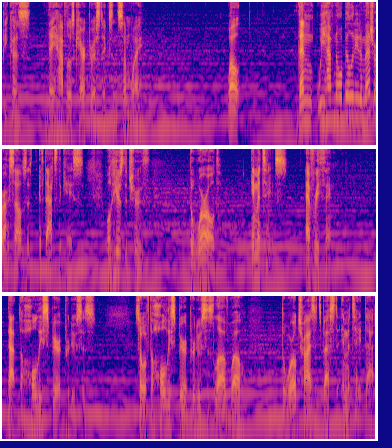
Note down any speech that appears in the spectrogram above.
because they have those characteristics in some way? Well, then we have no ability to measure ourselves if that's the case. Well, here's the truth the world imitates everything that the Holy Spirit produces. So, if the Holy Spirit produces love, well, the world tries its best to imitate that.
